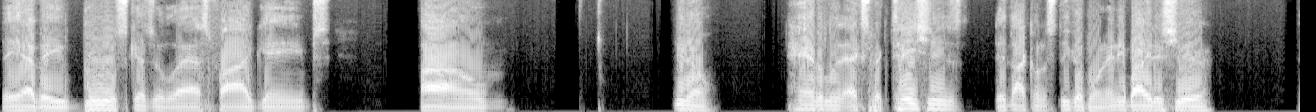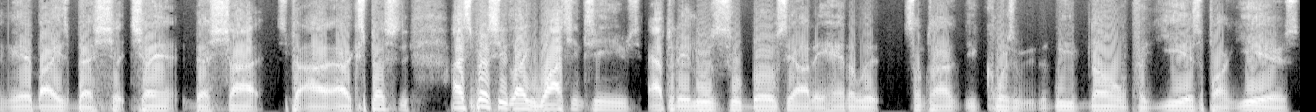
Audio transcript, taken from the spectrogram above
They have a brutal schedule the last five games. Um, you know, handling expectations. They're not going to sneak up on anybody this year. Think everybody's best sh- best shot. I, I especially, I especially like watching teams after they lose the Super Bowl, see how they handle it. Sometimes, of course, we've known for years upon years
